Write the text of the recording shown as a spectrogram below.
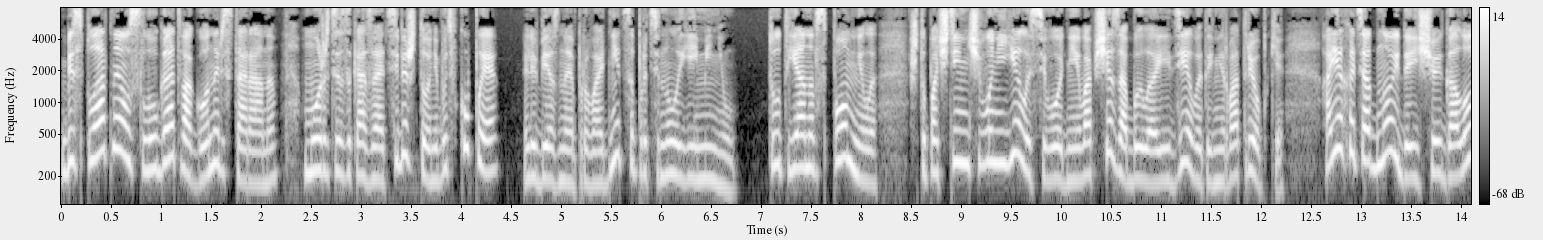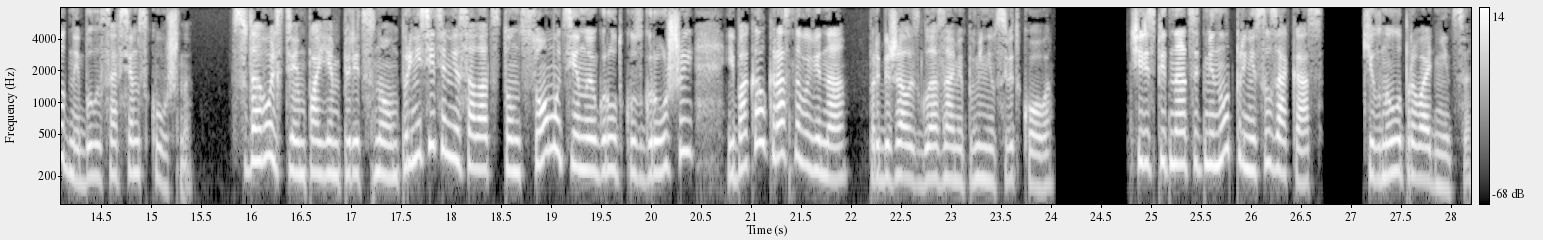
«Бесплатная услуга от вагона ресторана. Можете заказать себе что-нибудь в купе». Любезная проводница протянула ей меню. Тут Яна вспомнила, что почти ничего не ела сегодня и вообще забыла о еде в этой нервотрепке. А ехать одной, да еще и голодной, было совсем скучно. «С удовольствием поем перед сном. Принесите мне салат с тунцом, утиную грудку с грушей и бокал красного вина», пробежалась глазами по меню Цветкова. «Через пятнадцать минут принесу заказ», — кивнула проводница.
